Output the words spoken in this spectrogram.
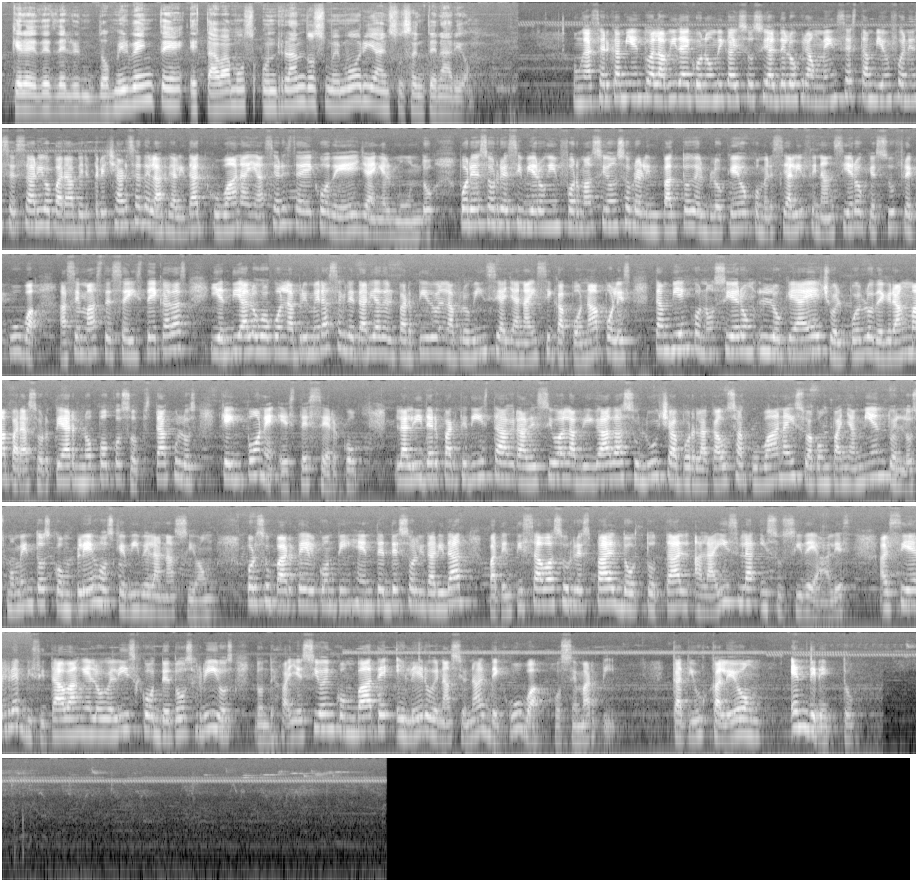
que desde el 2020 estábamos honrando su memoria en su centenario. Un acercamiento a la vida económica y social de los granmenses también fue necesario para pertrecharse de la realidad cubana y hacerse eco de ella en el mundo. Por eso recibieron información sobre el impacto del bloqueo comercial y financiero que sufre Cuba hace más de seis décadas y en diálogo con la primera secretaria del partido en la provincia Yanaisi Caponápoles también conocieron lo que ha hecho el pueblo de Granma para sortear no pocos obstáculos que impone este cerco. La líder partidista agradeció a la brigada su lucha por la causa cubana y su acompañamiento en los momentos complejos que vive la nación. Por su parte, el contingente de solidaridad patentizaba su respaldo total a la isla y sus ideales. Al cierre, visitaban el obelisco de Dos Ríos, donde falleció en combate el héroe nacional de Cuba, José Martí. Catiusca León, en directo.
